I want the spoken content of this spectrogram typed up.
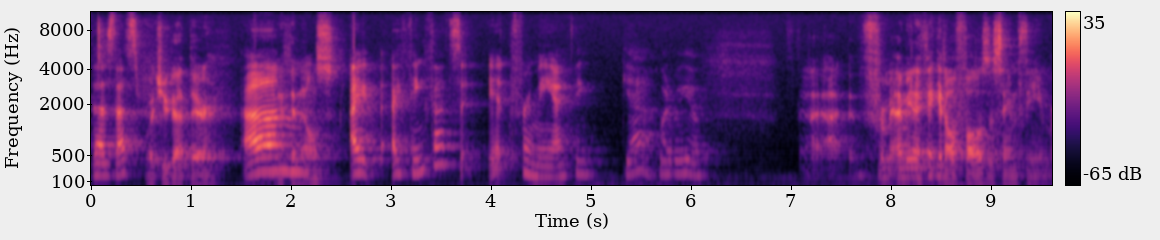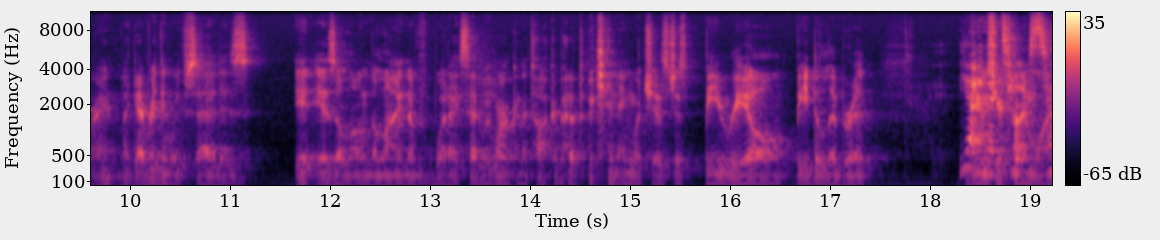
that's that's. What you got there? Um, Anything else? I I think that's it for me. I think yeah. What about you? I, me, I mean, I think it all follows the same theme, right? Like everything we've said is, it is along the line of what I said we weren't going to talk about at the beginning, which is just be real, be deliberate. Yeah, Use and your it time takes time.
